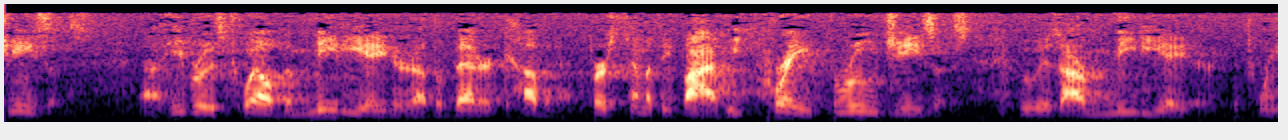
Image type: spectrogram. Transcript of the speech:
Jesus. Uh, Hebrews 12, the mediator of a better covenant. 1 Timothy 5, we pray through Jesus, who is our mediator between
